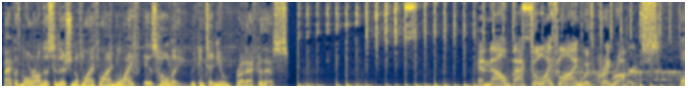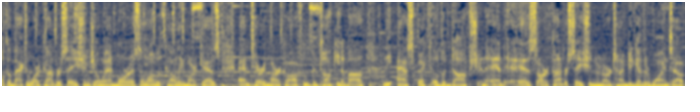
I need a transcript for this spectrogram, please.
Back with more on this edition of Lifeline. Life is Holy. We continue right after this. And now back to Lifeline with Craig Roberts. Welcome back to our conversation. Joanne Morris, along with Colleen Marquez and Terry Marcroft. We've been talking about the aspect of adoption. And as our conversation and our time together winds out,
